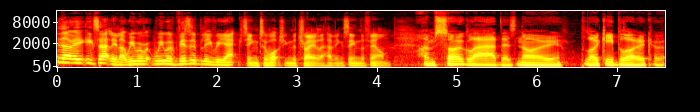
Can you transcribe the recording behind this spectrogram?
no, exactly. Like we were we were visibly reacting to watching the trailer, having seen the film. I'm so glad there's no blokey bloke or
